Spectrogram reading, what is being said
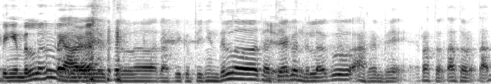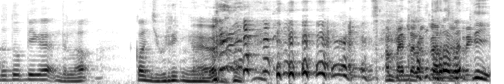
pingin telur. Kali delok, tapi kepingin delok. Tadi aku ndelok aku arep mbek rada tak tak tutupi kok ndelok Conjuring ngono. Sampai telur Antara wedi.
